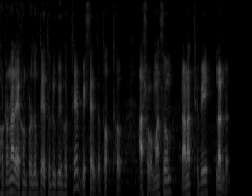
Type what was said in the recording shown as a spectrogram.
ঘটনার এখন পর্যন্ত এতটুকুই হচ্ছে বিস্তারিত তথ্য। আসম মাসুম রানার টিভি, লন্ডন।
